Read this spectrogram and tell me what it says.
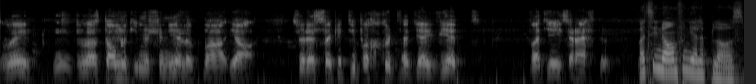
Ek weet, dit was tamelik emosioneel ook, maar ja. So dis sulke tipe goed wat jy weet wat jy iets reg doen. Wat is die naam van julle plaas?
